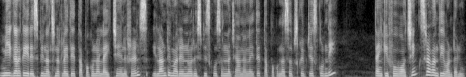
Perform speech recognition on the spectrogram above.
మీకు గనక ఈ రెసిపీ నచ్చినట్లయితే తప్పకుండా లైక్ చేయండి ఫ్రెండ్స్. ఇలాంటి మరెన్నో రెసిపీస్ కోసం నా ఛానల్ అయితే తప్పకుండా సబ్స్క్రైబ్ చేసుకోండి. Thank you for watching. Sravanthi Vantalu.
